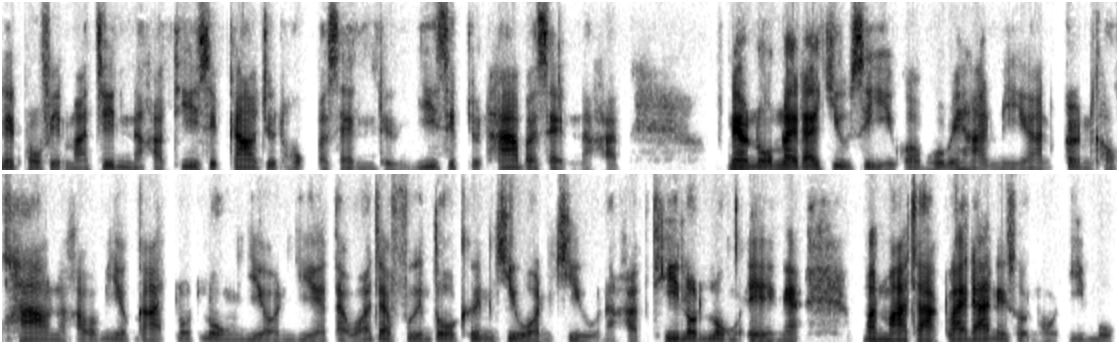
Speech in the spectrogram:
net profit margin นะครับที่ 19.6%ถึง 20.5%นะครับ แนวโน้มรายได้ Q4 ก็ผู้บริหารมีการเกริ่นคร่าวๆนะครับว่ามีโอกาสลดลง year on year แต่ว่าจะฟื้นตัวขึ้น Q on Q นะครับที่ลดลงเองเนี่ยมันมาจากรายได้ในส่วนของ E-book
